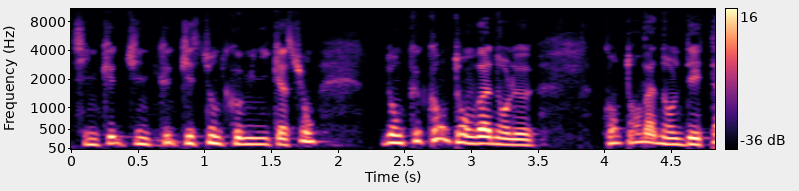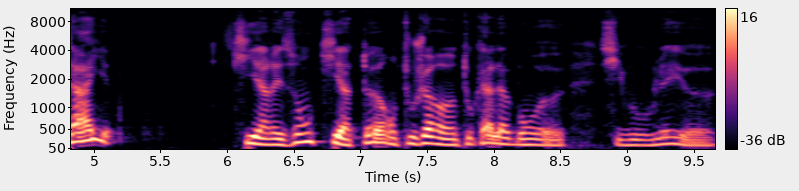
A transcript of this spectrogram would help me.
C'est une, question de communication. Donc quand on va dans le quand on va dans le détail, qui a raison, qui a tort. En tout, cas, en tout cas là, bon, euh, si vous voulez, euh,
